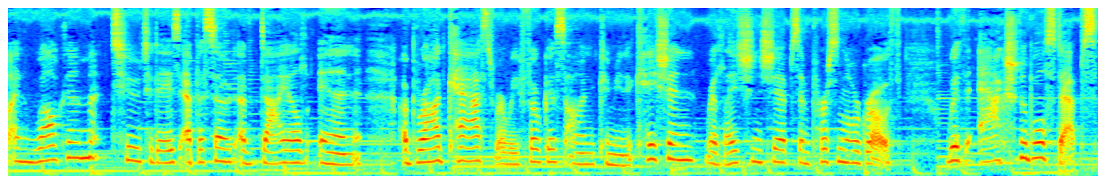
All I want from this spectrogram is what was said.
and welcome to today's episode of Dialed In, a broadcast where we focus on communication, relationships, and personal growth with actionable steps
